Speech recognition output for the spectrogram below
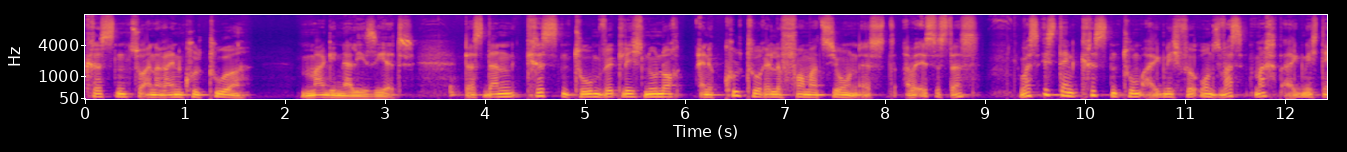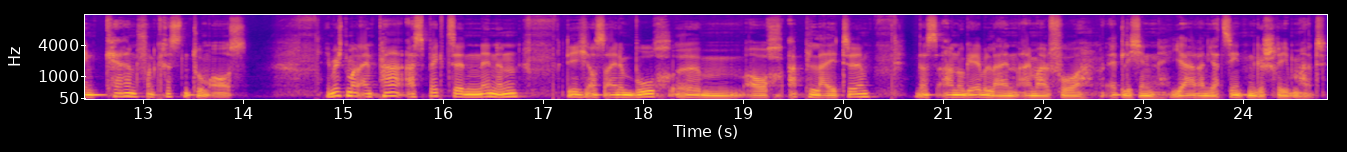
Christen zu einer reinen Kultur marginalisiert, dass dann Christentum wirklich nur noch eine kulturelle Formation ist. Aber ist es das? Was ist denn Christentum eigentlich für uns? Was macht eigentlich den Kern von Christentum aus? Ich möchte mal ein paar Aspekte nennen, die ich aus einem Buch ähm, auch ableite, das Arno Gäbelein einmal vor etlichen Jahren, Jahrzehnten geschrieben hat.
